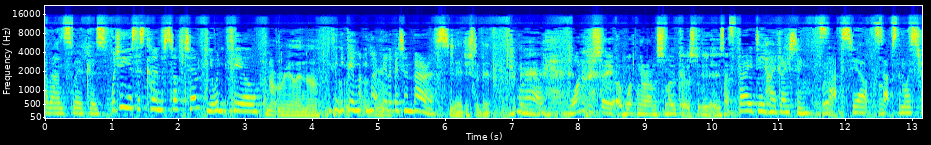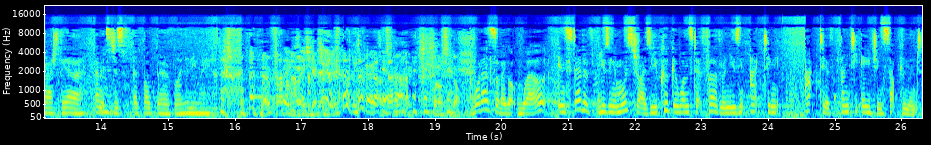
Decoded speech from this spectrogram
around smokers. Would you use this kind of stuff, Tim? You wouldn't feel. Not really, no. You think you, feel, you might feel a bit embarrassed? Yeah, just a bit. Wow. Why did you say uh, working around smokers? Is that? It's very dehydrating. Saps, yeah, saps the moisture out of the air. And it's just a bugbear of mine anyway. no, I know, it's getting. Absolutely. What else have you got? what else have I got? Well, instead of using a moisturiser, you could go one step further and use an acting, active anti-aging supplement.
